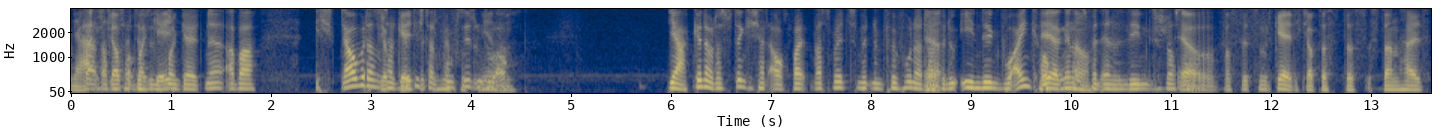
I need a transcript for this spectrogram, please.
Ja, da, ich das glaube ist halt der Sinn Geld, von Geld, ne? Aber ich glaube, dass Ich es glaub, halt Geld wirklich dann funktioniert und du auch. Ja, genau, das denke ich halt auch. Weil was willst du mit einem 500er, Ja. wenn du ihn nirgendwo einkaufen Ja, genau. kannst, wenn alle Läden geschlossen haben? Ja, was willst du mit Geld? Ich glaube, das, das ist dann halt,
